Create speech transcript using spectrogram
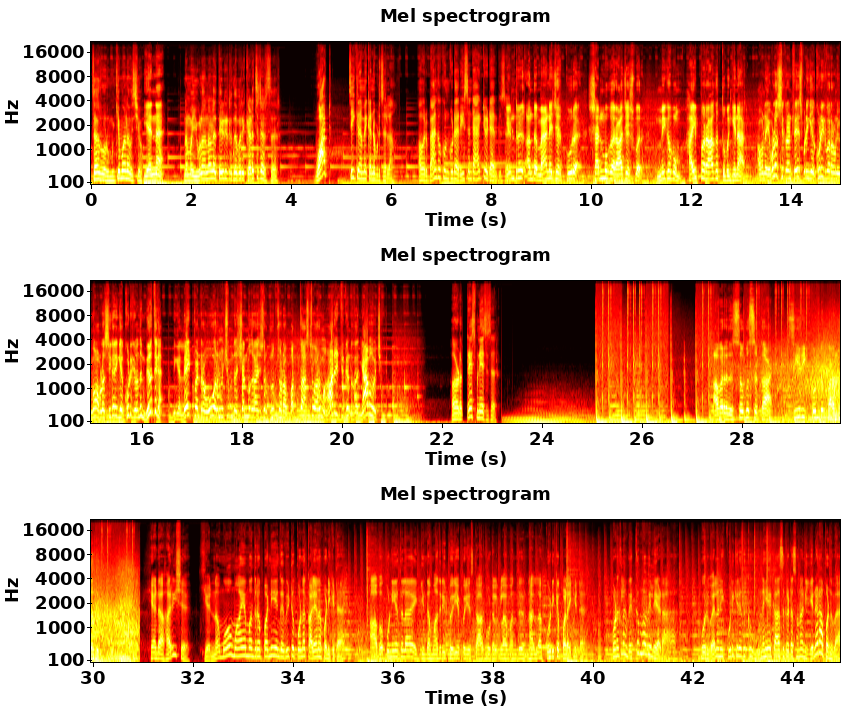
சார் ஒரு முக்கியமான விஷயம். என்ன? நம்ம இவ்வளவு நாளா தேடிட்டு இருந்தவர் கிடைச்சிட்டார் சார். வாட் சீக்கிரமே கண்டுபிடிச்சிடலாம். அவர் பேங்க் அக்கவுண்ட் கூட ரீசெண்டா ஆக்டிவேட் ஆயிருக்கு சார் என்று அந்த மேனேஜர் கூற சண்முக ராஜேஸ்வர் மிகவும் ஹைப்பராக துவங்கினார். அவனை எவ்வளவு சீக்கிரம் ட்ரேஸ் பண்ணி இங்க கூட்டிட்டு வர முடியுமோ அவ்வளவு சீக்கிரம் இங்க கூட்டிட்டு வந்து நிறுத்துங்க. நீங்க லேட் பண்ற ஒவ்வொரு நிமிஷம் இந்த சண்முகராஜேஸ்வர் குரூப்ஸோட மொத்த அஸ்திவாரம் ஆடிட்டு இருக்குன்றத ஞாபகம் வச்சு அவரோட ட்ரேஸ் பண்ணியாச்சு சார் அவரது சொகுசு கார் சீறிக்கொண்டு பறந்தது. ஏன்டா ஹரிஷ்? என்னமோ மாயமந்திரம் பண்ணி எங்க வீட்டு பொண்ணை கல்யாணம் பண்ணிக்கிட்ட. அவ புண்ணியத்துல இந்த மாதிரி பெரிய பெரிய ஸ்டார் ஹோட்டலுக்குலாம் வந்து நல்லா குடிக்க பழகிக்கிட்ட. உனக்கெல்லாம் வெக்கமாவே இல்லையாடா? ஒருவேளை நீ குடிக்கிறதுக்கு உன்னையே காசு கட்ட சொன்னா நீ என்னடா பண்ணுவ?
